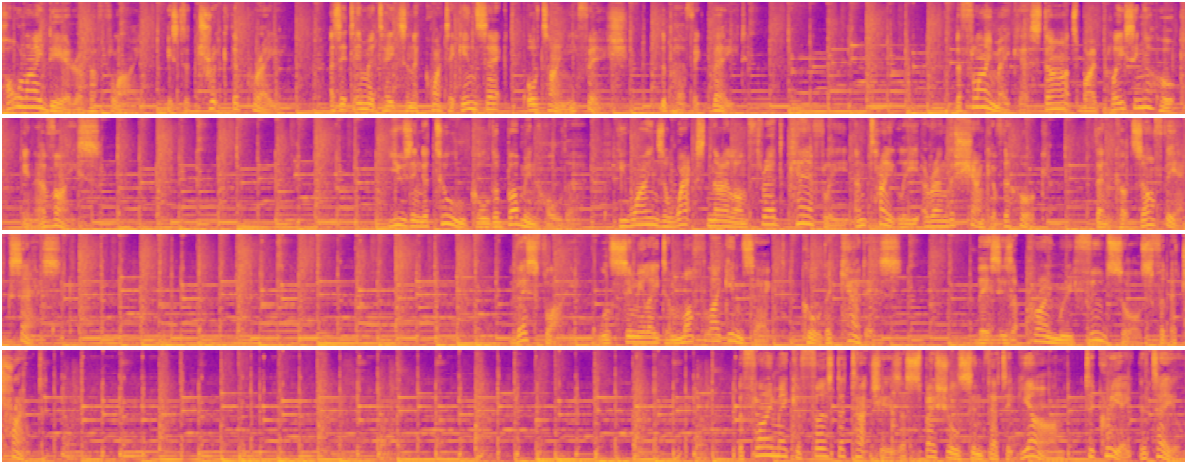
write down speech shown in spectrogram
whole idea of a fly is to trick the prey, as it imitates an aquatic insect or tiny fish, the perfect bait. The fly maker starts by placing a hook in a vise. Using a tool called a bobbin holder, he winds a waxed nylon thread carefully and tightly around the shank of the hook, then cuts off the excess. This fly will simulate a moth-like insect called a caddis. This is a primary food source for the trout. The fly maker first attaches a special synthetic yarn to create the tail.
